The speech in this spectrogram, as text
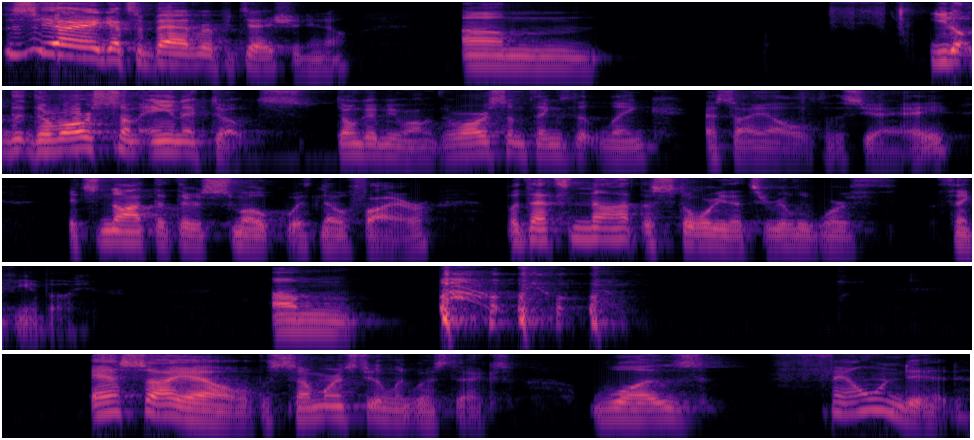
The CIA gets a bad reputation, you know. Um, you know, th- there are some anecdotes. Don't get me wrong. There are some things that link SIL to the CIA. It's not that there's smoke with no fire, but that's not the story that's really worth thinking about here. Um, SIL, the Summer Institute of Linguistics, was founded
